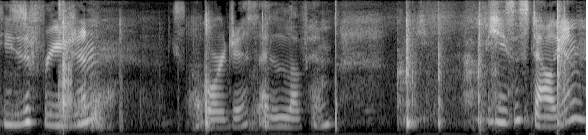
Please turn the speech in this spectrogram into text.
He's a Friesian. He's gorgeous. I love him he's a stallion.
